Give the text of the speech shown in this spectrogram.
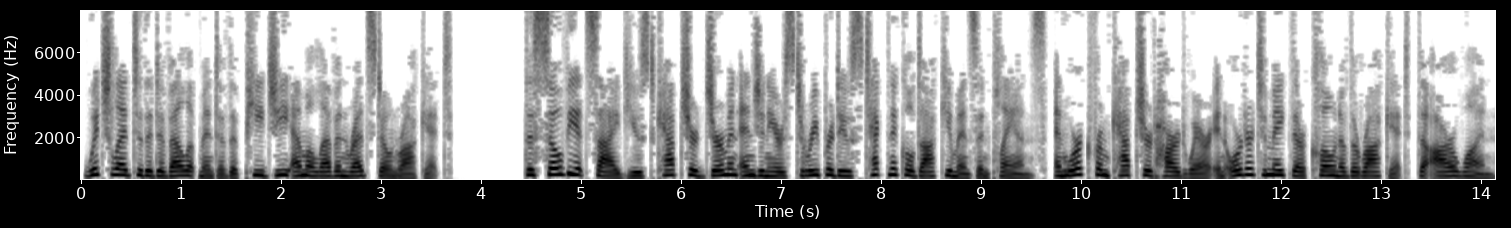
which led to the development of the PGM-11 Redstone rocket. The Soviet side used captured German engineers to reproduce technical documents and plans, and work from captured hardware in order to make their clone of the rocket, the R-1.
